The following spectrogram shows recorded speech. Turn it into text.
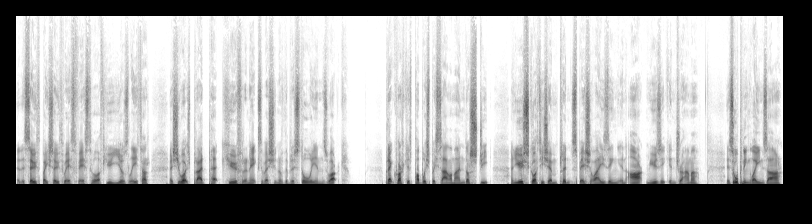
at the South by Southwest Festival a few years later as she watched Brad Pitt queue for an exhibition of the Bristolians' work. Brickwork is published by Salamander Street, a new Scottish imprint specialising in art, music, and drama. Its opening lines are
